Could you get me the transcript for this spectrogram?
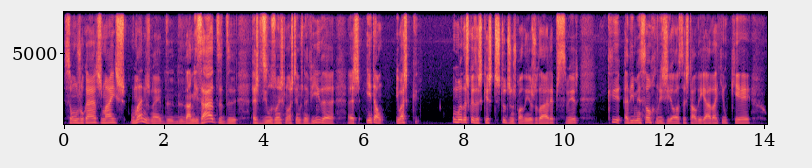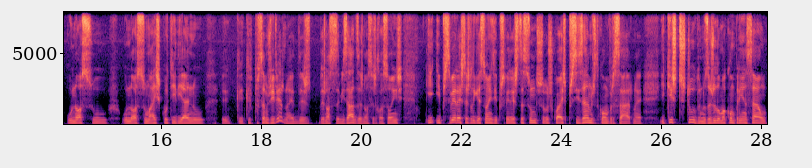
são os lugares mais humanos, né, de, de, da amizade, de as desilusões que nós temos na vida. As... Então, eu acho que uma das coisas que estes estudos nos podem ajudar é perceber que a dimensão religiosa está ligada àquilo que é o nosso, o nosso mais cotidiano eh, que, que possamos viver, não é? Das, das, nossas amizades, das nossas relações. E, e, perceber estas ligações e perceber estes assuntos sobre os quais precisamos de conversar, não é? E que este estudo nos ajuda a uma compreensão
